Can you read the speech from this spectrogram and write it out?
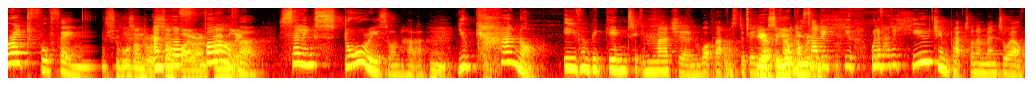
dreadful things She was under and assault her by her own father family. Selling stories on her. You cannot even begin to imagine what that must have been. Yeah, like so you're. And coming- hu- will have had a huge impact on her mental health.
